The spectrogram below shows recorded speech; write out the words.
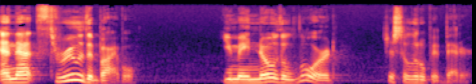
and that through the Bible, you may know the Lord just a little bit better.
